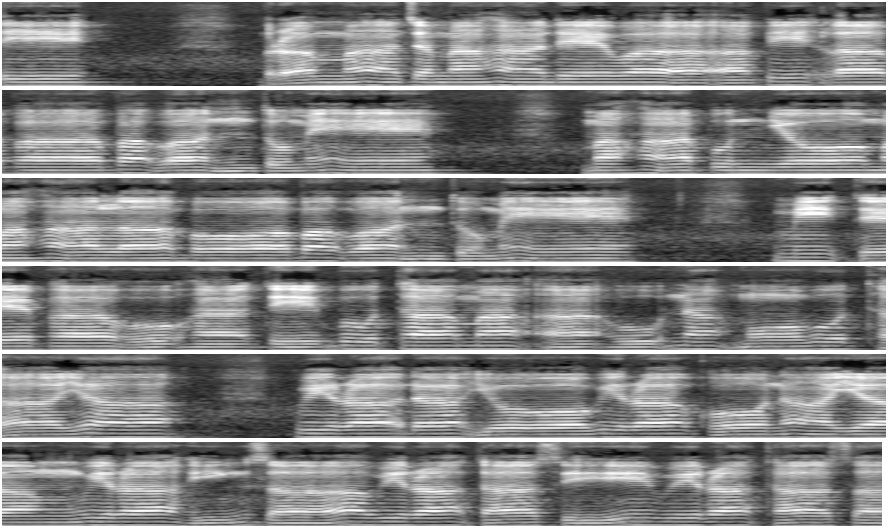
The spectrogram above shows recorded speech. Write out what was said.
ติบรมมาจมหาเดวะอภิลาภาภวันตุเม มหาปุญโยมหาลาโภภวันตุเม มิเตภาหุหติบุธามะอาอุนะโมบุทธายะวิระดะโยวิระโคนายังวิระหิงสาวิระทาสีวิระทาสา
